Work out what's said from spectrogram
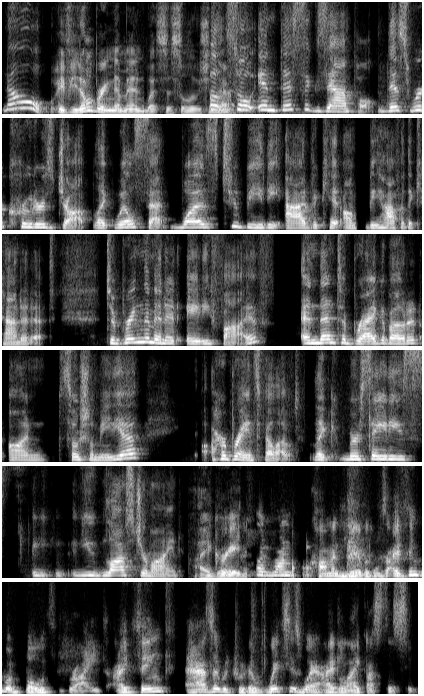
No. If you don't bring them in, what's the solution? Well, so in this example, this recruiter's job, like Will said, was to be the advocate on behalf of the candidate, to bring them in at 85 and then to brag about it on social media. Her brains fell out. Like Mercedes, you lost your mind. I agree. I had one comment here because I think we're both right. I think as a recruiter, which is where I'd like us to see,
